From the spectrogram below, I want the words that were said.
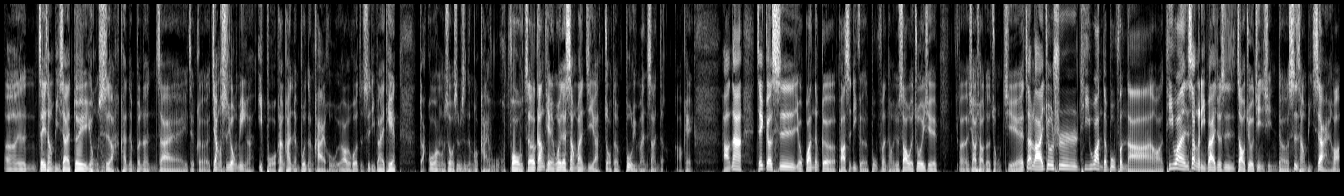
嗯，这一场比赛对勇士啊，看能不能在这个将士用命啊，一搏，看看能不能开户，然后或者是礼拜天打国王的时候，是不是能够开壶？否则钢铁人会在上半季啊走得步履蹒跚的。OK，好，那这个是有关那个 Plus League 的部分哈，就稍微做一些。呃，小小的总结，再来就是 T1 的部分啦。哦 T1 上个礼拜就是照旧进行的四场比赛哈。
